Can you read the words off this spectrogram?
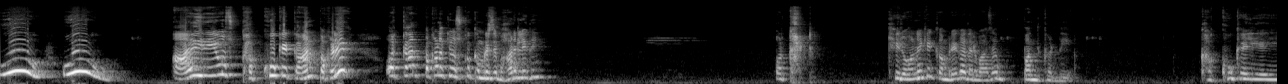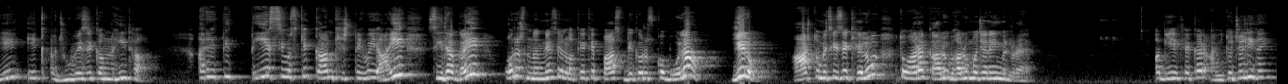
ऊ ऊ, आई ने उस खक्खू के कान पकड़े और कान पकड़ के उसको कमरे से बाहर ले गई। और खट, खिलौने के कमरे का दरवाज़ा बंद कर दिया। खक्खू के लिए ये एक अजूबे से कम नहीं था। अरे, इतनी तेज से उसके कान खींचते हुए आई, सीधा गई और उस नन्हे से लड़के के पास देकर उसको बोला, ये लो, आज तुम इसी से खेलो, तुम्हारा कालू भालू मुझे नहीं मिल रहा है। अब ये कहकर आई तो चली गई।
